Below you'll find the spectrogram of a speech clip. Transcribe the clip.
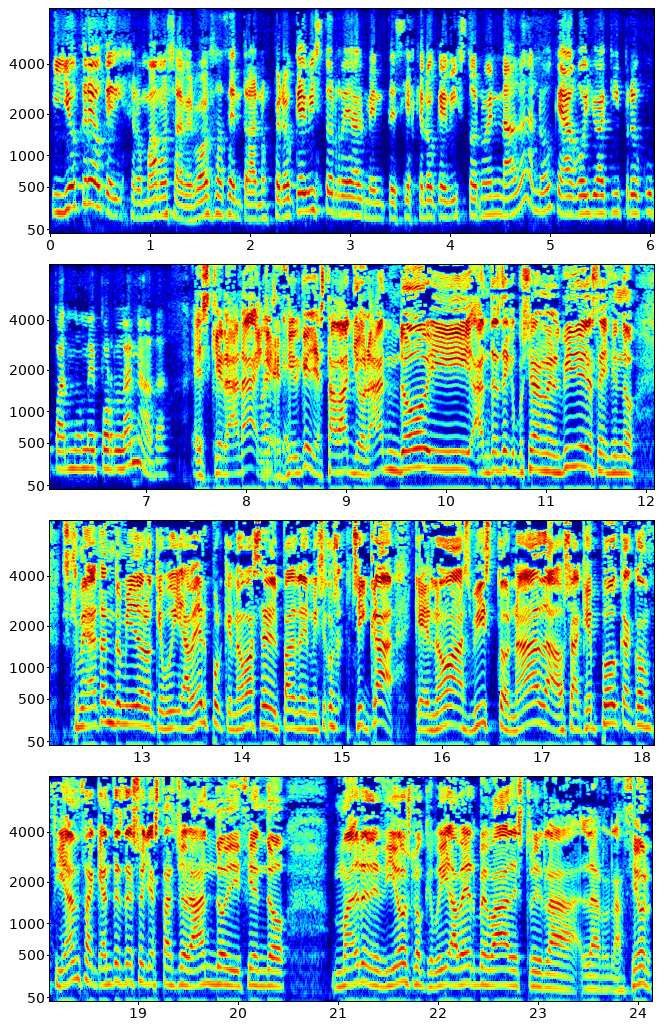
y yo creo que dijeron, vamos a ver, vamos a centrarnos, pero ¿qué he visto realmente? Si es que lo que he visto no es nada, ¿no? ¿Qué hago yo aquí preocupándome por la nada? Es que Lara, hay Pues que que- decir que ya estaba llorando y antes de que pusieran el vídeo ya está diciendo, es que me da tanto miedo lo que voy a ver porque no va a ser el padre de mis hijos. Chica, que no has visto nada, o sea, qué poca confianza que antes de eso ya estás llorando y diciendo, madre de Dios, lo que voy a ver me va a destruir la, la relación.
